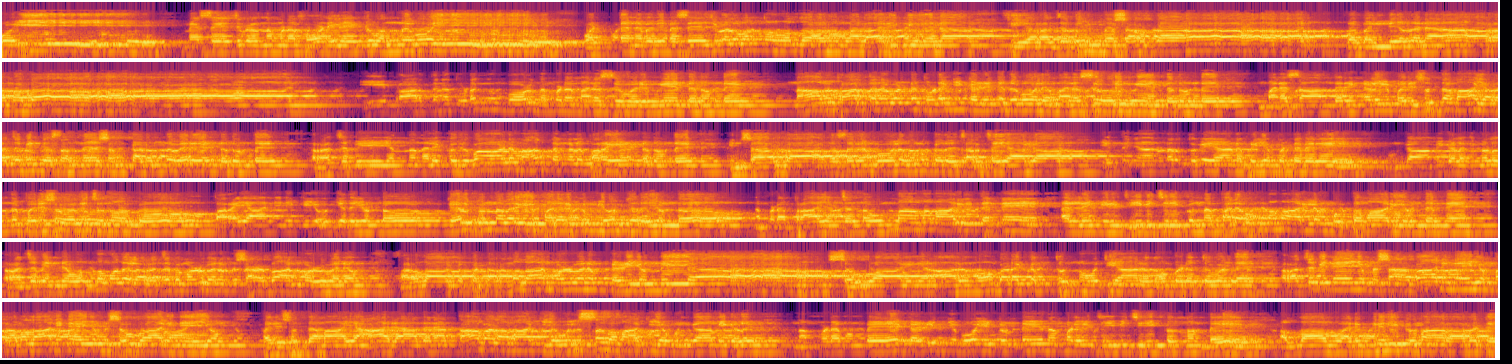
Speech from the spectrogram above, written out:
പോയി. മെസ്സേജുകൾ നമ്മുടെ ഫോണിലേക്ക് വന്നു പോയി. ഒട്ടനവധി മെസ്സേജുകൾ വന്നു. വബല്ലിഗ്നാ റമദാൻ. ഈ പ്രാർത്ഥന തുടങ്ങുമ്പോൾ നമ്മുടെ മനസ്സ് ഒരുങ്ങേണ്ടതുണ്ട്. നാവ് പ്രാർത്ഥന കൊണ്ട് തുടങ്ങിക്കഴിഞ്ഞതുപോലെ മനസ്സ് ഒരുങ്ങേണ്ടതുണ്ട്. മനസാന്തരങ്ങളിൽ പരിശുദ്ധമായ റജബിന്റെ സന്ദേശം കടന്നു വരേണ്ടതുണ്ട് റജബി എന്ന നിലയ്ക്ക് ഒരുപാട് മഹത്വങ്ങൾ പറയേണ്ടതുണ്ട്. അവസരം പോലെ നമുക്കത് ചർച്ചയാകാം എന്ന് ഞാൻ ഉണർത്തുകയാണ് പ്രിയപ്പെട്ടവരെ. മുൻഗാമികളെ നിങ്ങളൊന്ന് പരിശോധിച്ചു നോക്കൂ. പറയാൻ എനിക്ക് യോഗ്യതയുണ്ടോ? കേൾക്കുന്നവരിൽ പലർക്കും യോഗ്യതയുണ്ടോ? നമ്മുടെ പ്രായം ചെന്ന ഉമ്മാമ്മമാരിൽ തന്നെ അല്ലെങ്കിൽ ജീവിച്ചിരിക്കുന്ന പല ഉമ്മമാരിലും ഉപ്പമാരിലും തന്നെ റജബിന്റെ ഒന്ന് മുതൽ റജബ് മുഴുവനും ഷഹബാൻ മുഴുവനും ഫറവാക്കപ്പെട്ട റമദാൻ മുഴുവനും കഴിയുന്നില്ല. ചൊവ്വാലിന് ആറ് നോമ്പടക്കം തൊണ്ണൂറ്റിയാറ് നോമ്പെടുത്തുകൊണ്ട് റജബിനെയും ഷഹബാനിനെയും റമദാനിനെയും ചൊവ്വാലിനെയും പരിശുദ്ധമായ ആരാധന താവളമാക്കിയ ഉത്സവമാക്കിയ മുൻഗാമികൾ നമ്മുടെ മുമ്പേ കഴിഞ്ഞു പോയിട്ടുണ്ട് നമ്മളിൽ ജീവിച്ചിരിക്കുന്നുണ്ട്. അള്ളാഹു അനുഗ്രഹിക്കുമാറാവട്ടെ.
